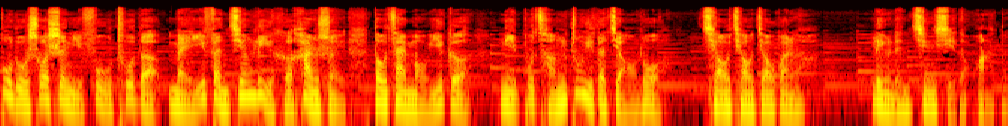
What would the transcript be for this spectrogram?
不如说是你付出的每一份精力和汗水，都在某一个你不曾注意的角落，悄悄浇灌了令人惊喜的花朵。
